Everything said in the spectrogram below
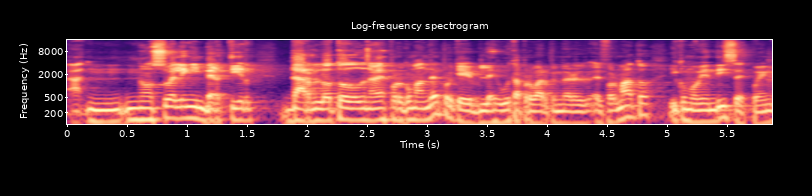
a- no suelen invertir, darlo todo de una vez por Commander porque les gusta probar primero el, el formato. Y como bien dices, pueden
